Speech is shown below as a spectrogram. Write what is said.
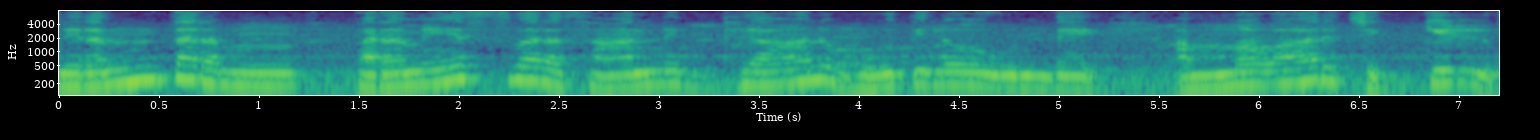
నిరంతరము పరమేశ్వర సాన్నిధ్యానుభూతిలో ఉండే అమ్మవారి చెక్కిళ్ళు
